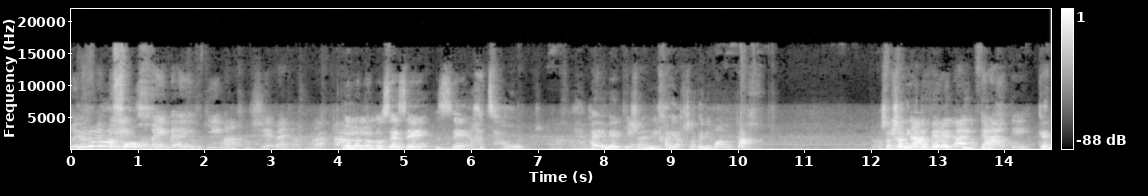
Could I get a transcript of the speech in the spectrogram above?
לא, לא, לא, הפוך. חיים באיוקים, אנחנו שבט, אנחנו להקה. לא, לא, לא, לא, זה, זה, זה הצהרות. האמת היא שאני חיה עכשיו, ואני רואה אותך. עכשיו, כשאני מדברת איתך-. כן,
